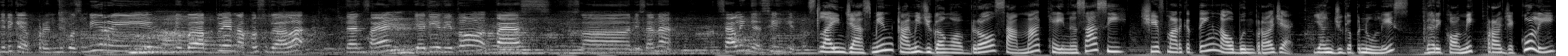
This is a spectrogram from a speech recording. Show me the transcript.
Jadi kayak print buku sendiri, nyoba pin apa segala. Dan saya jadiin itu tes uh, di sana selling gak sih gitu. Selain Jasmine, kami juga ngobrol sama Keina Sasi, Chief Marketing Naubun Project, yang juga penulis dari komik Project Kuli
